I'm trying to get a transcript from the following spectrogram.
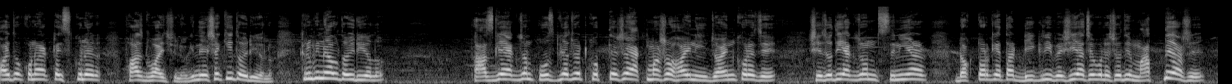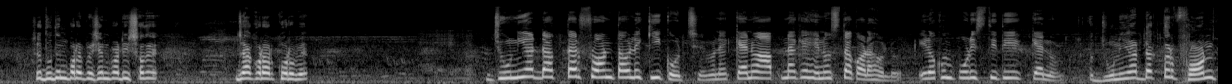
হয়তো কোনো একটা স্কুলের ফার্স্ট বয় ছিল কিন্তু এসে কী তৈরি হলো? ক্রিমিনাল তৈরি হলো। আজকে একজন পোস্ট গ্রাজুয়েট করতে এসে এক মাসও হয়নি জয়েন করেছে সে যদি একজন সিনিয়র ডক্টরকে তার ডিগ্রি বেশি আছে বলে সে যদি মারতে আসে সে দুদিন পরে পেশেন্ট পার্টির সাথে যা করার করবে। জুনিয়র ডাক্তার ফ্রন্ট তাহলে কি করছে? মানে কেন আপনাকে হেনস্থা করা হলো? এরকম পরিস্থিতি কেন? জুনিয়র ডাক্তার ফ্রন্ট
